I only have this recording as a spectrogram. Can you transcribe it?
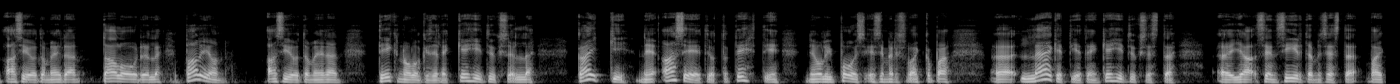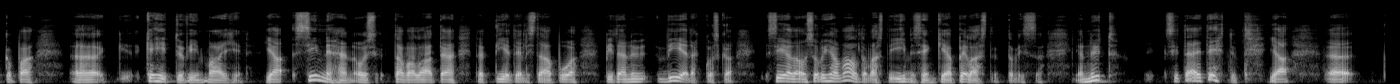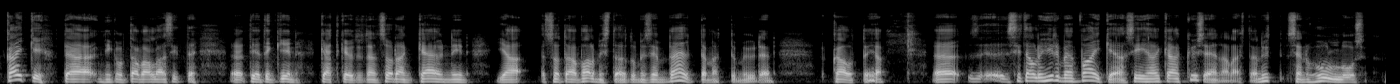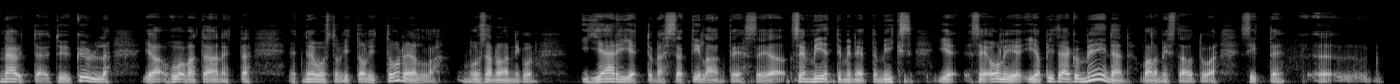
asioita meidän taloudelle, paljon asioita meidän teknologiselle kehitykselle. Kaikki ne aseet, jotka tehtiin, ne oli pois esimerkiksi vaikkapa lääketieteen kehityksestä ja sen siirtämisestä vaikkapa kehittyviin maihin. Ja sinnehän olisi tavallaan tämä, tämä tieteellistä apua pitänyt viedä, koska siellä olisi ollut ihan valtavasti ihmishenkiä pelastettavissa. Ja nyt sitä ei tehty. Ja kaikki tämä niin kuin tavallaan sitten tietenkin kätkeytyy tämän sodan käynnin ja sotaan valmistautumisen välttämättömyyden kautta. Ja sitä oli hirveän vaikea siihen aikaan kyseenalaista. Nyt sen hulluus näyttäytyy kyllä ja huomataan, että, että Neuvostoliitto oli todella, voi sanoa niin kuin järjettömässä tilanteessa ja sen miettiminen, että miksi se oli ja pitääkö meidän valmistautua sitten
